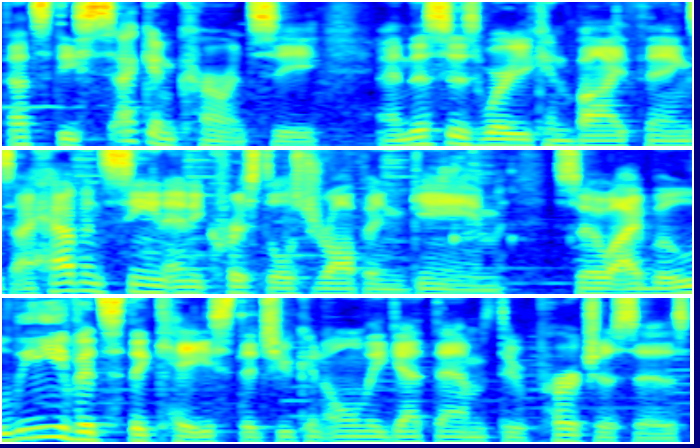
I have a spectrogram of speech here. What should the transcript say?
that's the second currency. And this is where you can buy things. I haven't seen any crystals drop in game. So I believe it's the case that you can only get them through purchases.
